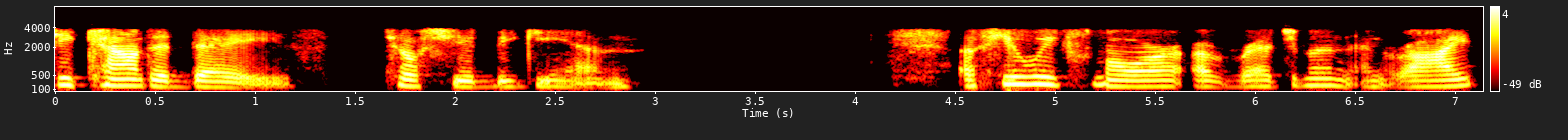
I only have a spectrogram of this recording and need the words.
She counted days till she'd begin. A few weeks more of regimen and rites,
